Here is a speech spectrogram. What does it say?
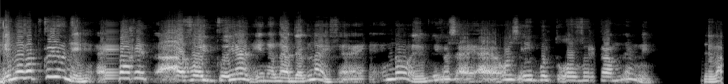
hinarap ko yun eh. Ay, bakit avoid ko yan in another life? Ay, no eh, because I, I was able to overcome them eh. Diba?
